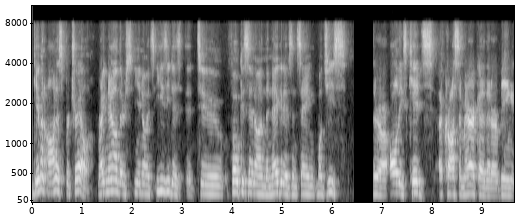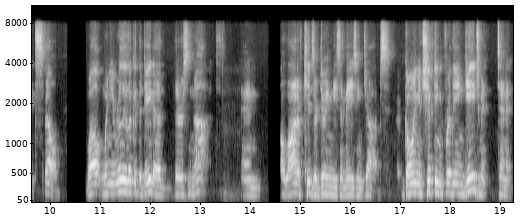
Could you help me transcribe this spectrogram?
give an honest portrayal. Right now, there's, you know, it's easy to, to focus in on the negatives and saying, well, geez, there are all these kids across America that are being expelled. Well, when you really look at the data, there's not. And a lot of kids are doing these amazing jobs, going and shifting for the engagement tenant.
